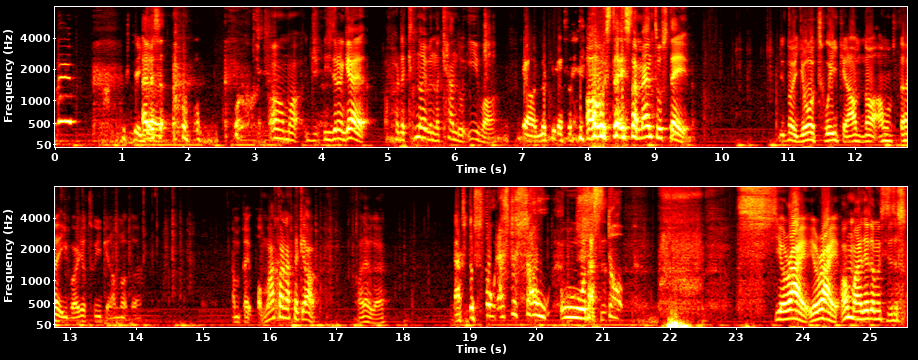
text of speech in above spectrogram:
flip? Hey, listen. Oh my! j- You didn't get it. Bro, the, not even the candle either. Yo, look at us. Oh, it's the it's the mental state. You know, you're tweaking. I'm not. I'm 30, bro. You're tweaking. I'm not though. I'm pick pop. Why can't I pick it up? Oh, there we go. That's the soul. That's the soul. Ooh, that's the, Stop. You're right. You're right. Oh my! There's almost Jesus.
